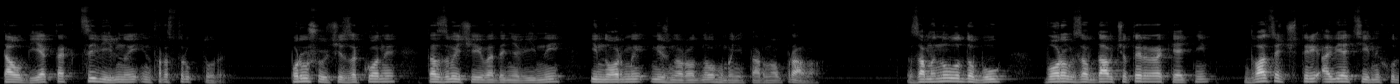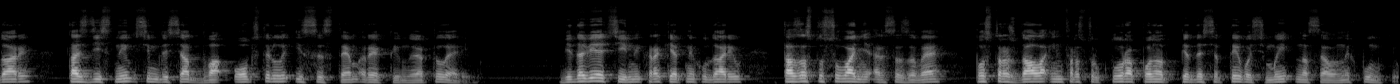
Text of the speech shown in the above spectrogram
та об'єктах цивільної інфраструктури, порушуючи закони та звичаї ведення війни і норми міжнародного гуманітарного права. За минулу добу ворог завдав 4 ракетні, 24 авіаційних удари та здійснив 72 обстріли із систем реактивної артилерії. Від авіаційних ракетних ударів та застосування РСЗВ постраждала інфраструктура понад 58 населених пунктів.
